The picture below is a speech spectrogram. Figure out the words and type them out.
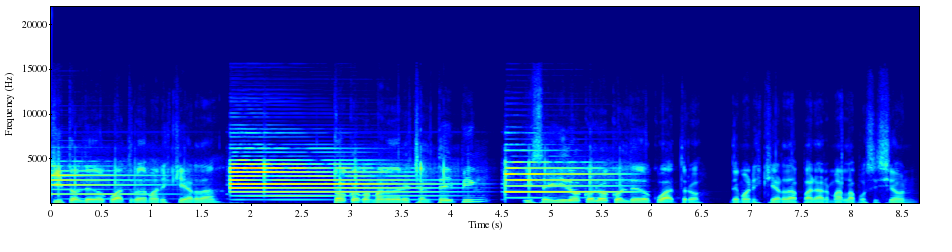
quito el dedo 4 de mano izquierda, toco con mano derecha el taping y seguido coloco el dedo 4 de mano izquierda para armar la posición,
